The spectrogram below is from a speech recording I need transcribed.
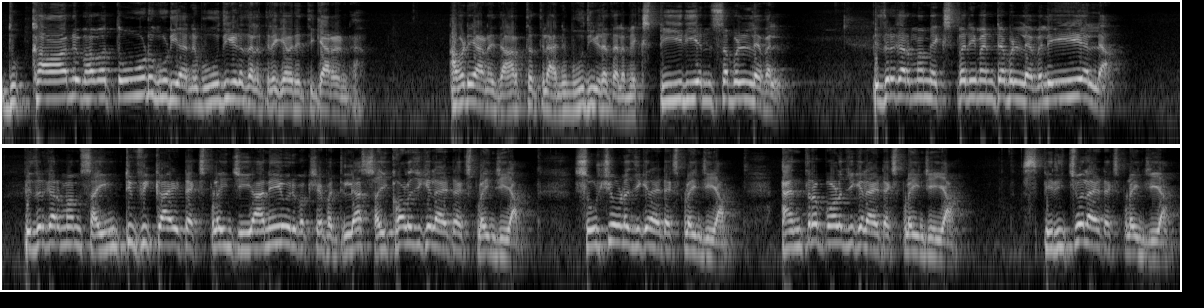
ദുഃഖാനുഭവത്തോടുകൂടി അനുഭൂതിയുടെ തലത്തിലേക്ക് അവരെത്തിക്കാറുണ്ട്. അവിടെയാണ് യഥാർത്ഥത്തിൽ അനുഭൂതിയുടെ തലം. എക്സ്പീരിയൻസബിൾ ലെവൽ പിതൃകർമ്മം എക്സ്പെരിമെന്റബിൾ ലെവലേ അല്ല. പിതൃകർമ്മം സയന്റിഫിക്കായിട്ട് എക്സ്പ്ലെയിൻ ചെയ്യാനേ ഒരു പക്ഷേ പറ്റില്ല. സൈക്കോളജിക്കലായിട്ട് എക്സ്പ്ലെയിൻ ചെയ്യാം. സോഷ്യോളജിക്കലായിട്ട് എക്സ്പ്ലെയിൻ ചെയ്യാം. ആന്ത്രപ്പോളജിക്കലായിട്ട് എക്സ്പ്ലെയിൻ ചെയ്യാം. സ്പിരിച്വലായിട്ട് എക്സ്പ്ലെയിൻ ചെയ്യാം.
